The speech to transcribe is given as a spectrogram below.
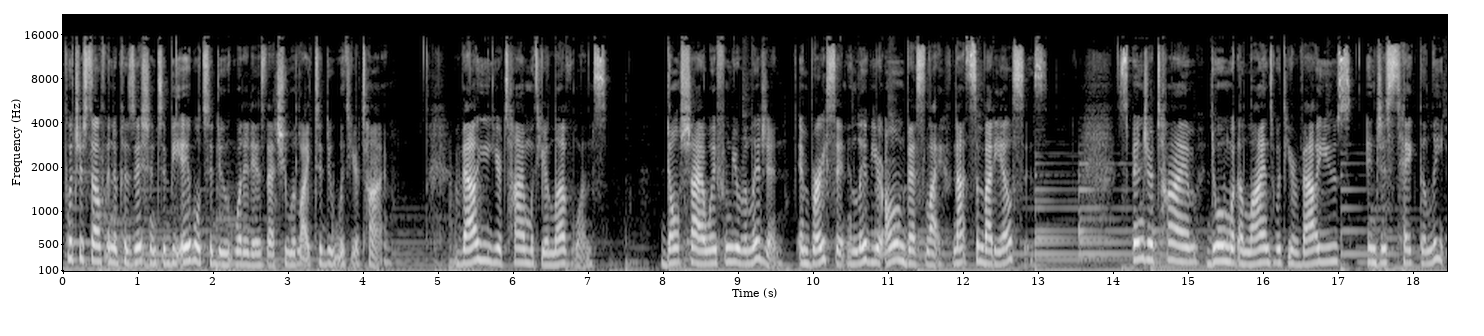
Put yourself in a position to be able to do what it is that you would like to do with your time. Value your time with your loved ones. Don't shy away from your religion. Embrace it and live your own best life, not somebody else's. Spend your time doing what aligns with your values and just take the leap.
